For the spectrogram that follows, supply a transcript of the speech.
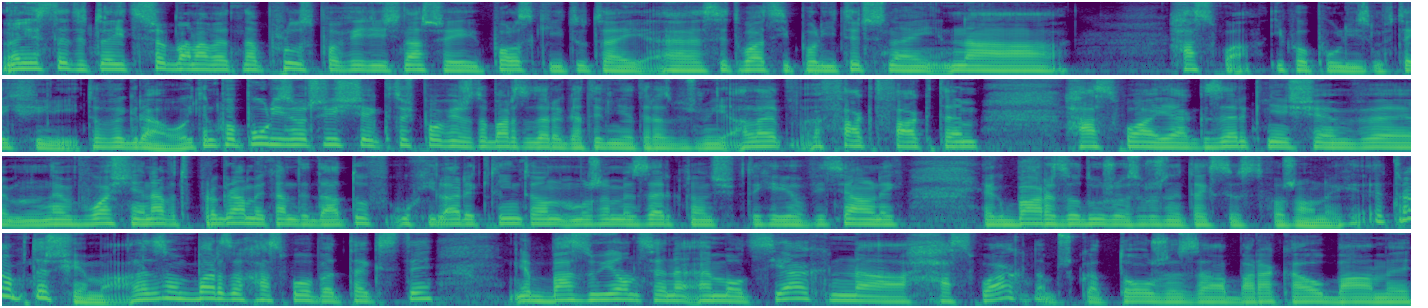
No niestety tutaj trzeba nawet na plus powiedzieć naszej polskiej tutaj e, sytuacji politycznej na hasła i populizm w tej chwili. To wygrało. I ten populizm oczywiście, ktoś powie, że to bardzo derogatywnie teraz brzmi, ale fakt faktem hasła, jak zerknie się w, w właśnie nawet w programy kandydatów, u Hillary Clinton możemy zerknąć w tych jej oficjalnych, jak bardzo dużo jest różnych tekstów stworzonych. Trump też się ma, ale to są bardzo hasłowe teksty, bazujące na emocjach, na hasłach, na przykład to, że za Baracka Obamy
